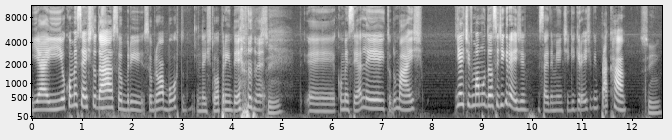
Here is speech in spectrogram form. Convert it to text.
E aí eu comecei a estudar sobre, sobre o aborto, ainda estou aprendendo, né? Sim. É, comecei a ler e tudo mais. E aí eu tive uma mudança de igreja. Eu saí da minha antiga igreja e vim pra cá. Sim.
